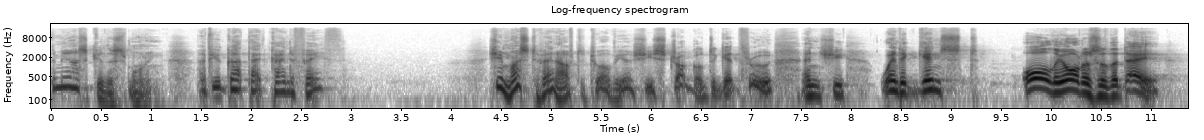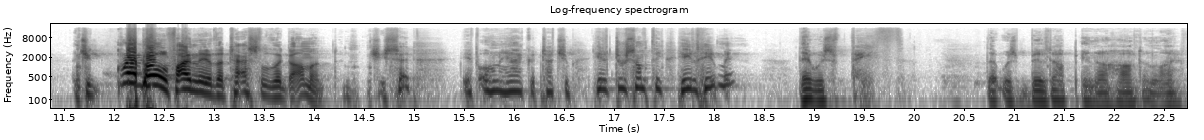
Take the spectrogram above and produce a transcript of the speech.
Let me ask you this morning have you got that kind of faith? She must have had after 12 years. She struggled to get through and she went against all the orders of the day. And she grabbed hold finally of the tassel of the garment. And she said, If only I could touch him, he'll do something, he'll heal me. There was faith that was built up in her heart and life.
